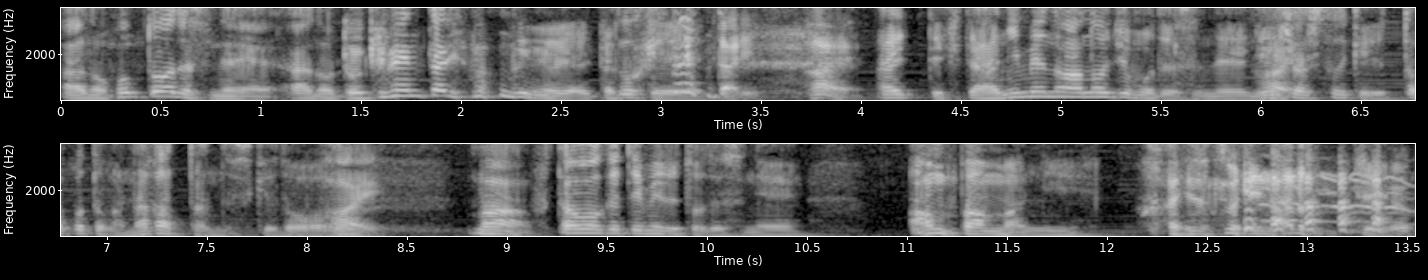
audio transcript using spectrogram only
あの本当はですねあのドキュメンタリー番組をやりたくてはい、入ってきてアニメのあの字もですね入社した時は言ったことがなかったんですけど、はい、まあ蓋を開けてみるとですねアンパンマンに配属になるっていう。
